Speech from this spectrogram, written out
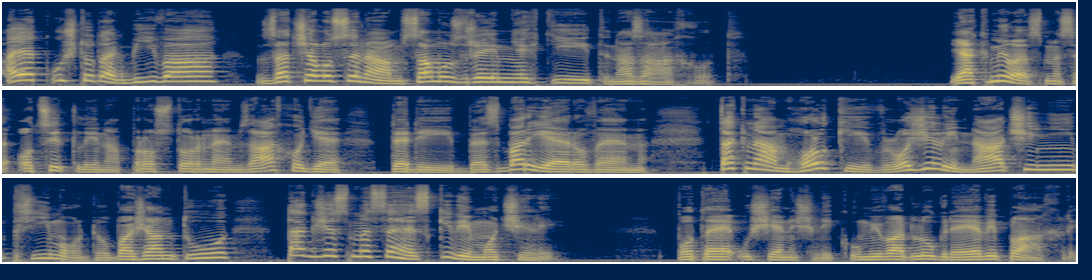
a jak už to tak bývá, začalo se nám samozřejmě chtít na záchod. Jakmile jsme se ocitli na prostorném záchodě, tedy bezbariérovém, tak nám holky vložili náčiní přímo do bažantů, takže jsme se hezky vymočili. Poté už jen šli k umyvadlu, kde je vypláchli.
